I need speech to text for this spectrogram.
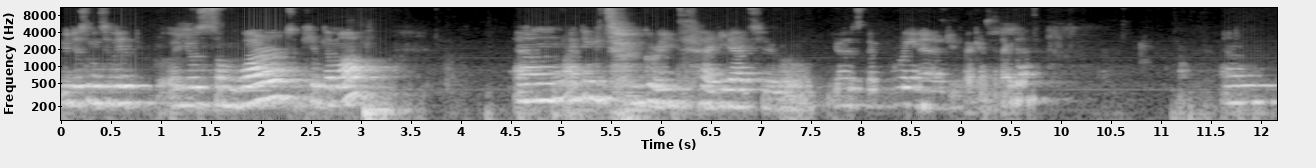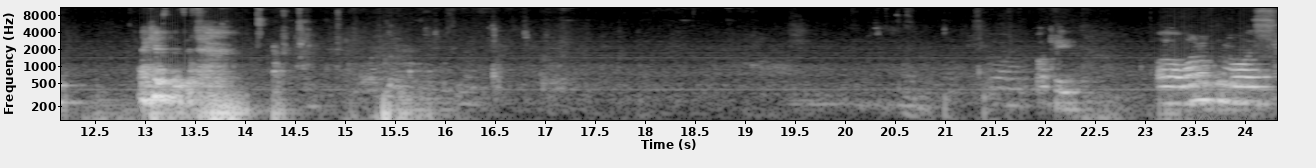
you just need to leave, use some water to keep them up. And I think it's a great idea to use the green energy, if I can say like that. And I guess that's it. Okay. Uh, one of the most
